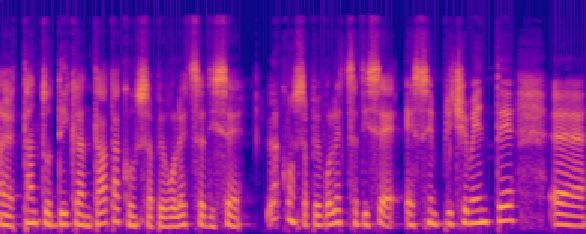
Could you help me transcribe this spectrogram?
eh, tanto decantata consapevolezza di sé. La consapevolezza di sé è semplicemente eh,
